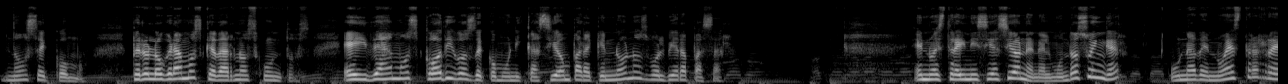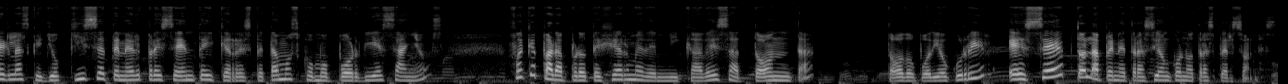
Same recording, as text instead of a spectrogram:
no sé cómo, pero logramos quedarnos juntos e ideamos códigos de comunicación para que no nos volviera a pasar. En nuestra iniciación en el mundo swinger, una de nuestras reglas que yo quise tener presente y que respetamos como por 10 años fue que para protegerme de mi cabeza tonta, todo podía ocurrir, excepto la penetración con otras personas.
